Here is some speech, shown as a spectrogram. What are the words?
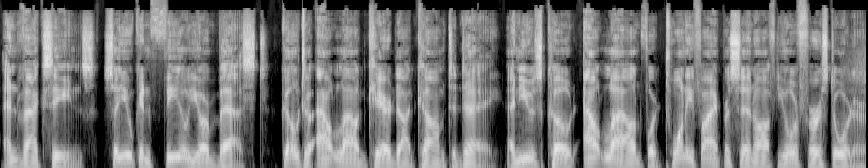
and vaccines so you can feel your best. Go to OutLoudCare.com today and use code OUTLOUD for 25% off your first order.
